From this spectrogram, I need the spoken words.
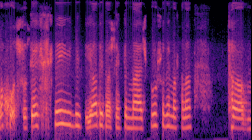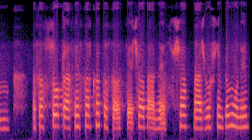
ما خودسوزی های خیلی زیادی داشتیم که مجبور شدیم مثلا تا مثلا صبح رفتیم سر کار تا ساعت سه چهار بعد نصف شب مجبور شدیم بمونیم.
